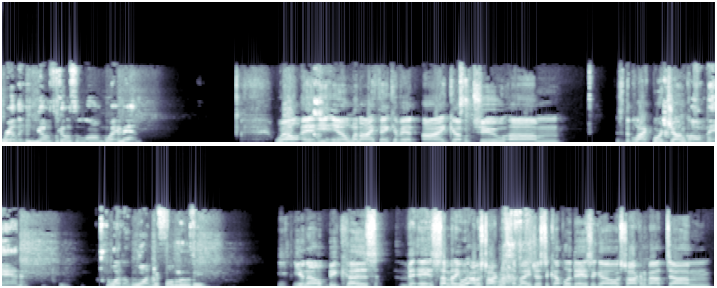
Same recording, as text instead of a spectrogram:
really goes, goes a long way, man. Well, eh, you know, when I think of it, I go to, um, is the Blackboard Jungle. Oh man. What a wonderful movie. You know, because the, eh, somebody, I was talking to somebody just a couple of days ago. I was talking about um,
